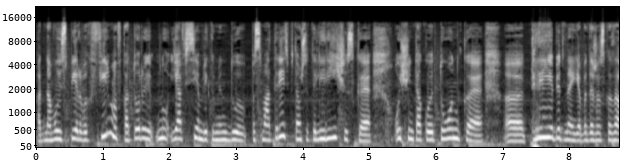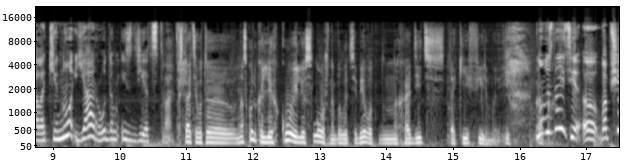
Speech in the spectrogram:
одного из первых фильмов, который, ну, я всем рекомендую посмотреть, потому что это лирическое, очень такое тонкое, э, трепетное, я бы даже сказала, кино «Я родом из детства». Кстати, вот э, насколько легко или сложно было тебе вот находить такие фильмы? Их ну, вы знаете, э, вообще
